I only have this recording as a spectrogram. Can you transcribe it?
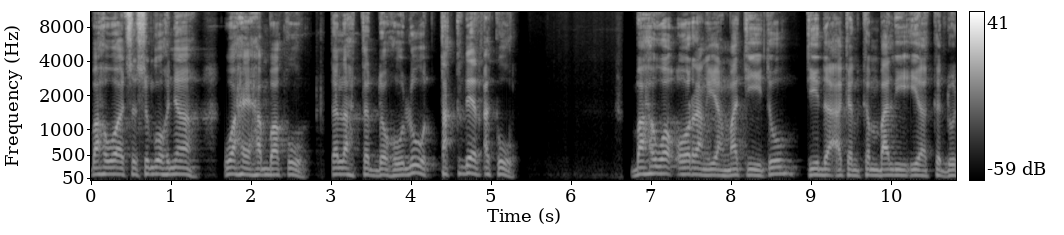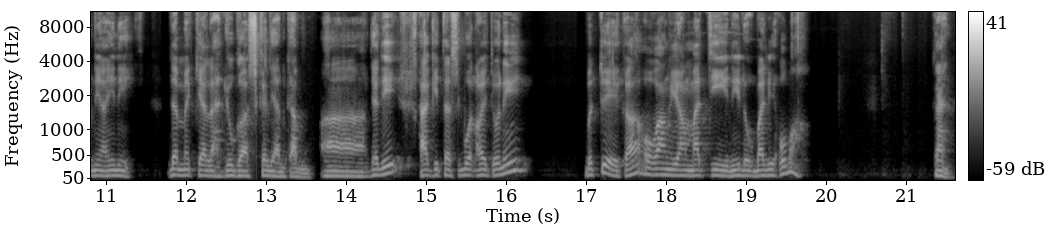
bahawa sesungguhnya wahai hambaku telah terdahulu takdir aku bahawa orang yang mati itu tidak akan kembali ia ke dunia ini. Demikianlah juga sekalian kamu. Ha, jadi, hak kita sebut hari itu ni, betulkah orang yang mati ni duduk balik rumah? Kan?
